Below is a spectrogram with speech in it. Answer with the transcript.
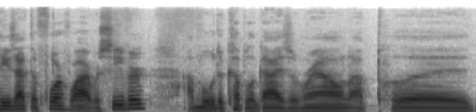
he's at the fourth wide receiver. I moved a couple of guys around. I put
